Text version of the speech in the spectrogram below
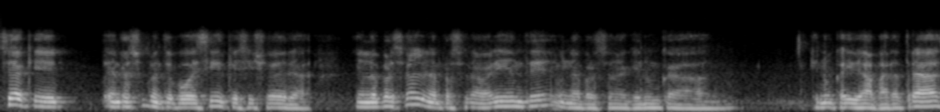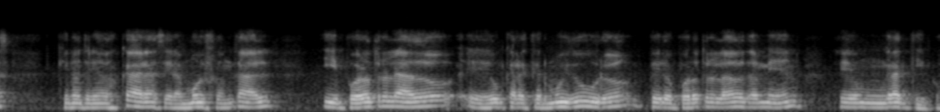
Sea que, en resumen, te puedo decir que si yo era, en lo personal, una persona valiente, una persona que nunca, que nunca iba para atrás, que no tenía dos caras, era muy frontal, y por otro lado, eh, un carácter muy duro, pero por otro lado también eh, un gran tipo.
